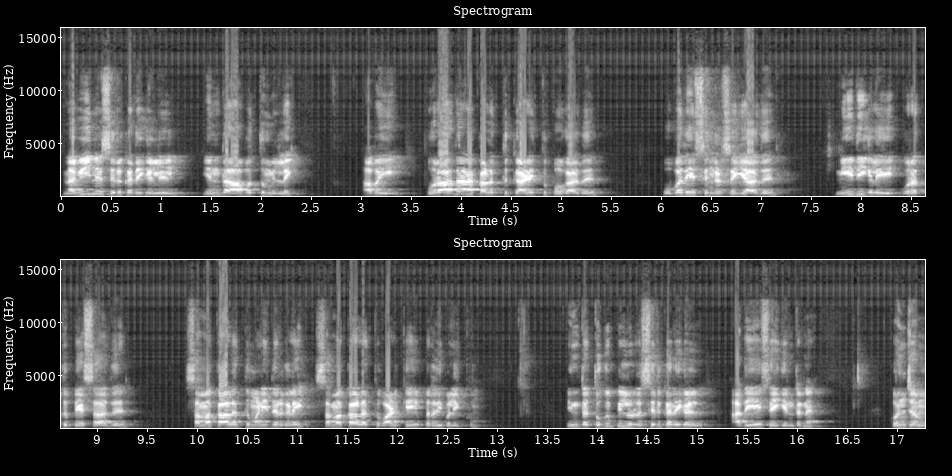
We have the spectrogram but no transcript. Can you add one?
நவீன சிறுகதைகளில் எந்த ஆபத்தும் இல்லை. அவை புராதன காலத்துக்கு அழைத்து போகாது உபதேசங்கள் செய்யாது நீதிகளை உரத்து பேசாது சமகாலத்து மனிதர்களை சமகாலத்து வாழ்க்கையை பிரதிபலிக்கும். இந்த தொகுப்பில் உள்ள சிறுகதைகள் அதையே செய்கின்றன. கொஞ்சம்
